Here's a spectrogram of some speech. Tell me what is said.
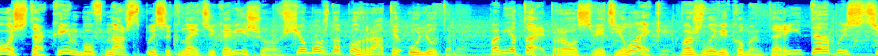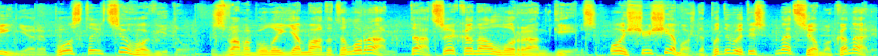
Ось таким був наш список найцікавішого, що можна пограти у лютому. Пам'ятай про святі лайки, важливі коментарі та безцінні репости цього відео. З вами були Ямада та Лоран, та це канал Лоран Games. Ось що ще можна подивитись на цьому каналі.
